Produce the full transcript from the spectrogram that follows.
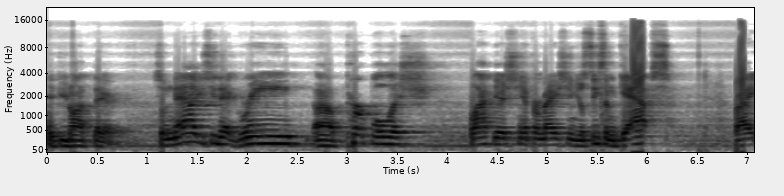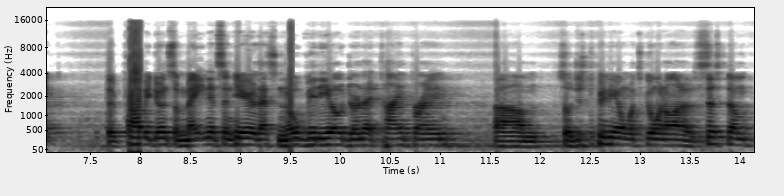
if you're not there. So now you see that green, uh, purplish, blackish information. You'll see some gaps, right? They're probably doing some maintenance in here. That's no video during that time frame. Um, so just depending on what's going on in the system,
